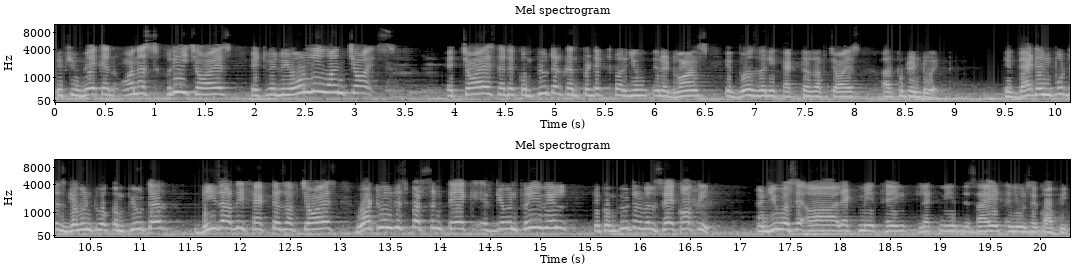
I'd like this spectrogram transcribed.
if you make an honest free choice, it will be only one choice. A choice that a computer can predict for you in advance if those very factors of choice are put into it. If that input is given to a computer, these are the factors of choice. What will this person take if given free will? The computer will say coffee. And you will say, ah, let me think, let me decide, and you will say coffee.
